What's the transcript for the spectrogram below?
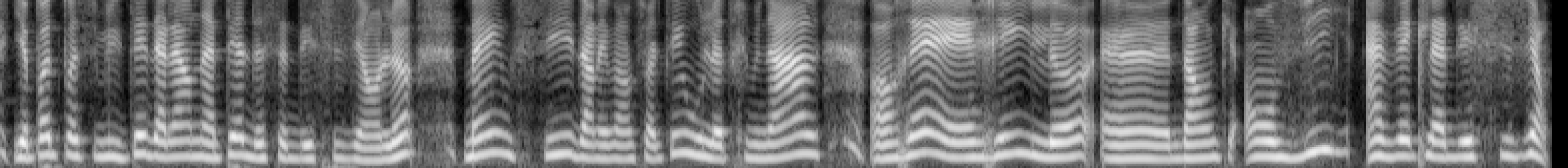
Il n'y a pas de possibilité d'aller en appel de cette décision-là, même si dans l'éventualité où le tribunal aurait erré, là, euh, donc on vit avec la décision.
